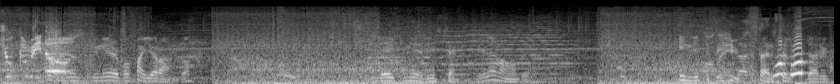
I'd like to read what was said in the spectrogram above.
Chocorinos! Du nere, vad fan gör han då? Lägg ner din sentry eller någonting. Inne typ i huset där istället. Där ute.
